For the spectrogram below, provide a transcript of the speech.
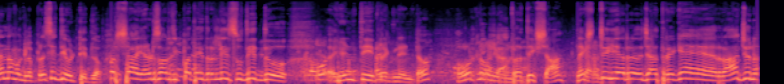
ನನ್ನ ಮಗಳು ಪ್ರಸಿದ್ಧಿ ಹುಟ್ಟಿದ್ಲು. ವರ್ಷ ಎರಡ್ ಸಾವಿರದ ಇಪ್ಪತ್ತೈದರಲ್ಲಿ ಸುದಿದ್ದು ಹೆಂಡತಿ ಪ್ರೆಗ್ನೆಂಟು ಪ್ರತೀಕ್ಷಾ. ನೆಕ್ಸ್ಟ್ ಇಯರ್ ಜಾತ್ರೆಗೆ ರಾಜುನ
